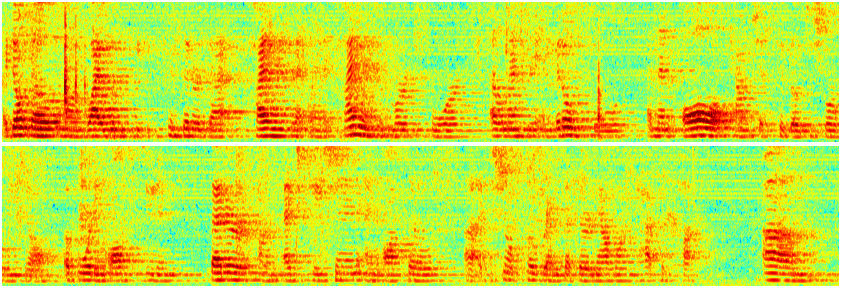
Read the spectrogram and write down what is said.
I don't know um, why it wouldn't be considered that Highlands and Atlantic Highlands would merge for elementary and middle schools, and then all townships could go to Shore Regional, affording all students better um, education and also uh, additional programs that they're now going to have to cut. Um,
